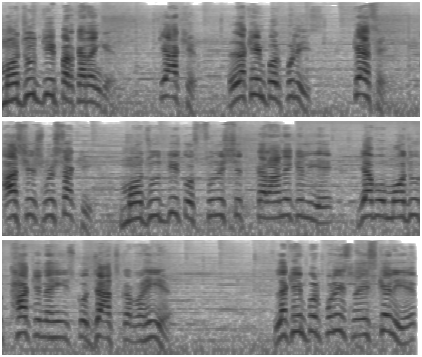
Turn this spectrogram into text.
मौजूदगी पर करेंगे। कि आखिर लखीमपुर पुलिस कैसे आशीष मिश्रा की मौजूदगी को सुनिश्चित कराने के लिए या वो मौजूद था कि नहीं, इसको जाँच कर रही है। लखीमपुर पुलिस ने इसके लिए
